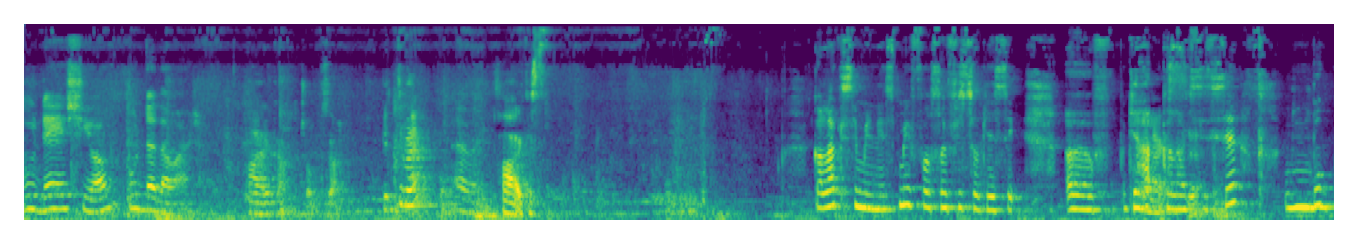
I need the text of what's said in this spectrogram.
Burada yaşıyor. Burada da var. Harika. Çok güzel. Bitti mi? Evet. Harikasın. Galaksimin ismi Fosafiso gese- e, f- ge- Galaksi. galaksisi. Bu,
